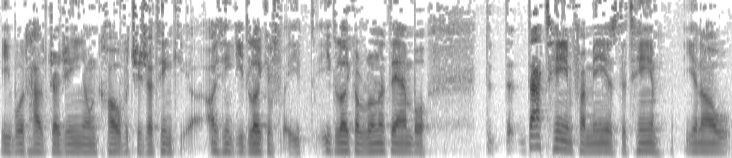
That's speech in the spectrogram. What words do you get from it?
he would have Jorginho and Kovacic. I think I think he'd like a he'd, he'd like a run at them, but th- th- that team for me is the team. You know,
